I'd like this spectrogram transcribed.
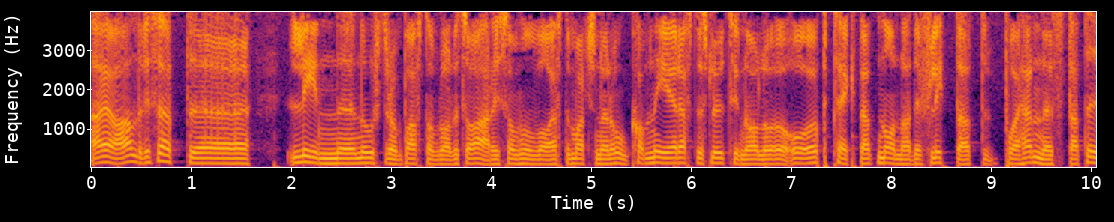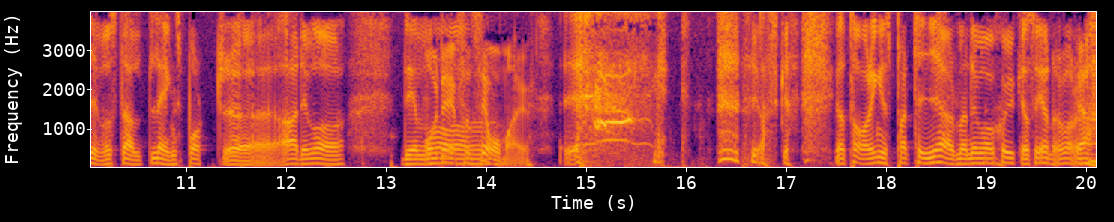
Ja, jag har aldrig sett uh, Linn Nordström på Aftonbladet så arg som hon var efter matchen när hon kom ner efter slutsignal och, och upptäckte att någon hade flyttat på hennes stativ och ställt längst bort. Uh, ja, det var... Det var... Och det förstår man ju. jag, ska, jag tar ingens parti här men det var sjuka scener var det. Ja.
